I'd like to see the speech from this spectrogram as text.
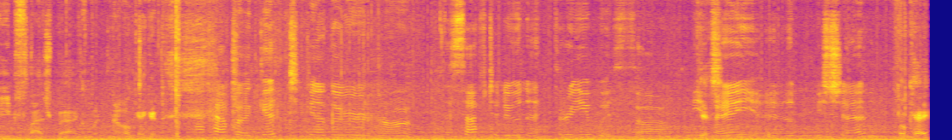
weed flashback, but no. Okay, good. I have a get together uh, this afternoon at three with uh, Yes. And Michelle. Okay.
